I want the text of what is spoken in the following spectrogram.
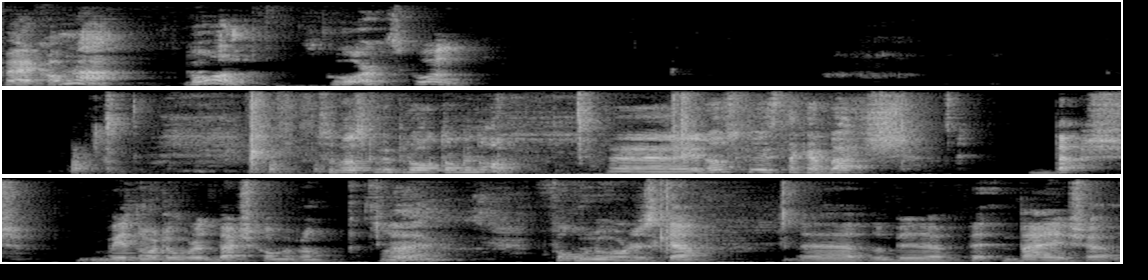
Välkomna! Skål! Skål! Skål! Så vad ska vi prata om idag? Eh, idag ska vi snacka bärs. Bärs. Vet ni vart ordet bärs kommer ifrån? Nej. Fornnordiska. Eh, då blir det Bayersköl.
